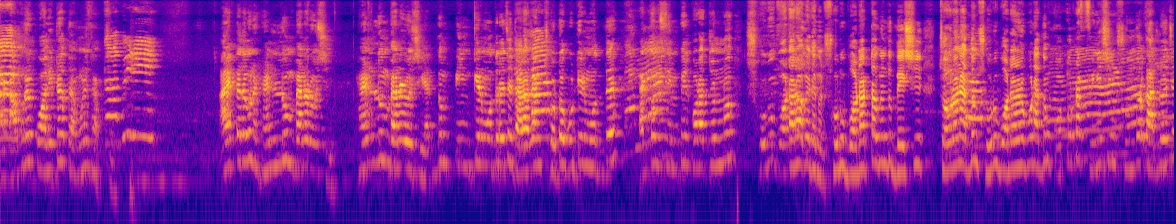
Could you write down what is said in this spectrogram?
আর কাপড়ের কোয়ালিটিটা তেমনই থাকছে। আরেকটা দেখুন হ্যান্ডলুম বেনারসি হ্যান্ডলুম বেনারসি একদম পিঙ্কের মধ্যে রয়েছে যারা যান ছোট বুটির মধ্যে একদম সিম্পল পরার জন্য। সরু বর্ডার হবে দেখুন সরু বর্ডারটাও কিন্তু বেশি চওড়া না একদম সরু বর্ডারের উপর একদম কতটা ফিনিশিং সুন্দর কাজ রয়েছে।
